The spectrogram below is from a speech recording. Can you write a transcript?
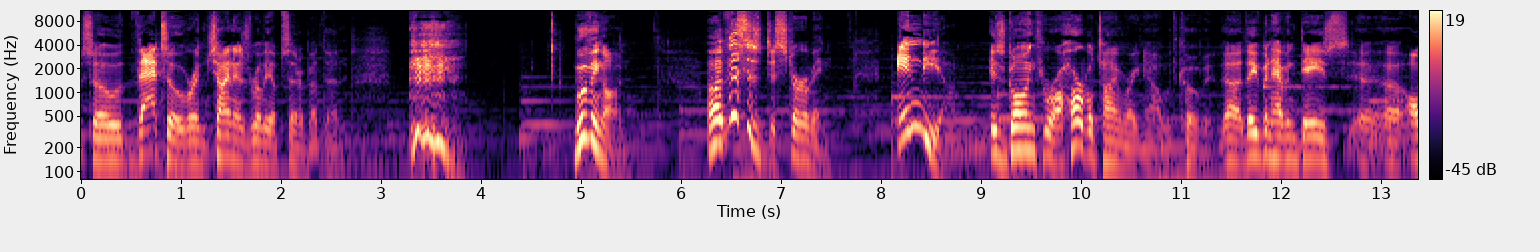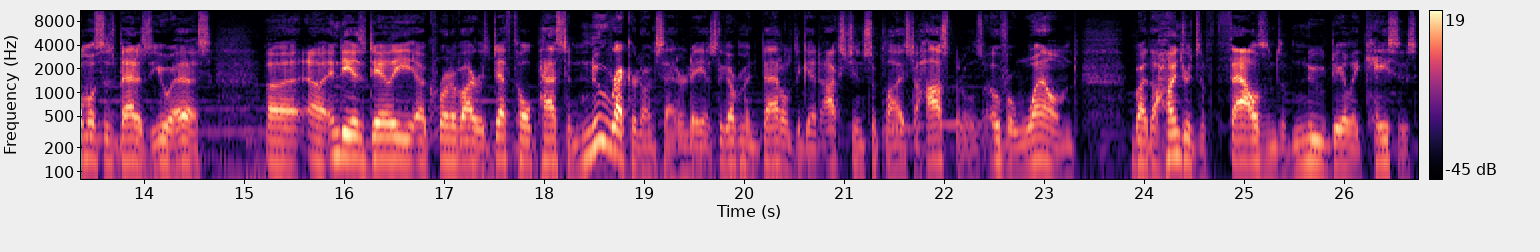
So that's over, and China is really upset about that. Moving on. Uh, this is disturbing. India is going through a horrible time right now with COVID. Uh, they've been having days uh, uh almost as bad as the U.S. Uh, uh, India's daily coronavirus death toll passed a new record on Saturday as the government battled to get oxygen supplies to hospitals, overwhelmed by the hundreds of thousands of new daily cases.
